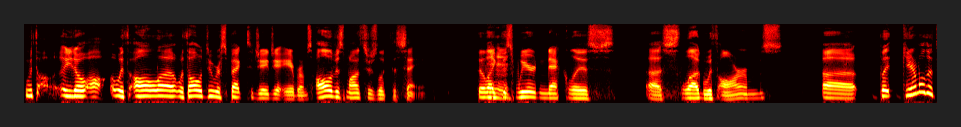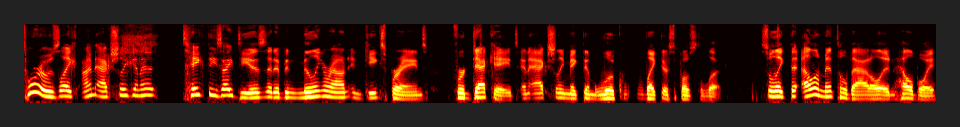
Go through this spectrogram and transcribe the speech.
with all- you know all, with all uh, with all due respect to J.J. Abrams, all of his monsters look the same. They're like Mhm. this weird necklace uh, slug with arms. Uh, but Guillermo del Toro is like, I'm actually gonna take these ideas that have been milling around in geeks' brains for decades and actually make them look like they're supposed to look. So like the elemental battle in Hellboy,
